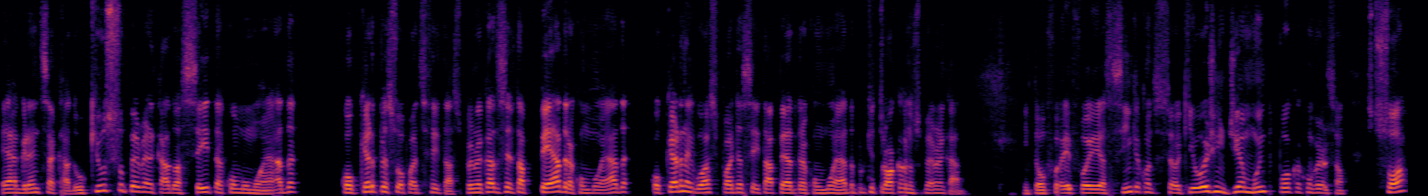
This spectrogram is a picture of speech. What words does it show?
é a grande sacada. O que o supermercado aceita como moeda, qualquer pessoa pode aceitar. supermercado aceita pedra como moeda, qualquer negócio pode aceitar pedra como moeda, porque troca no supermercado. Então, foi, foi assim que aconteceu aqui. Hoje em dia, muito pouca conversão. Só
